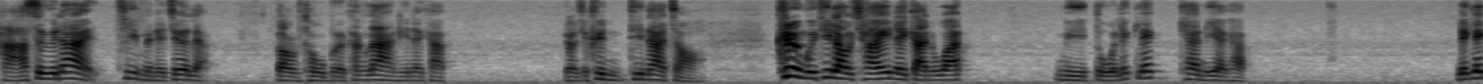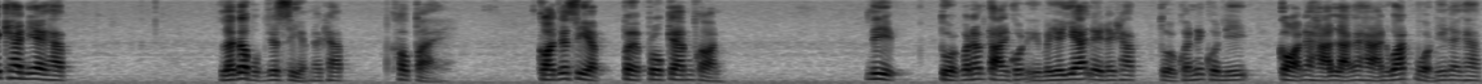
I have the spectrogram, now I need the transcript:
หาซื้อได้ที่ Manager Lab ลองโทรเบอร์ข้างล่างนี้นะครับ เราจะขึ้นที่หน้าจอ เครื่องมือที่เราใช้ในการวัดมีตัวเล็กๆ แค่นี้ครับ เล็กๆ แค่นี้ครับ แล้วก็ผมจะเสียบนะครับเข้าไป ก่อนจะเสียบเปิดโปรแกรมก่อน นี่ ตรวจวัดน้ำตาลคนอื่นมาเยอะแยะเลยนะครับ ตรวจคนนี้คนนี้ก่อนอาหารหลังอาหารวัดหมดนี่นะครับ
